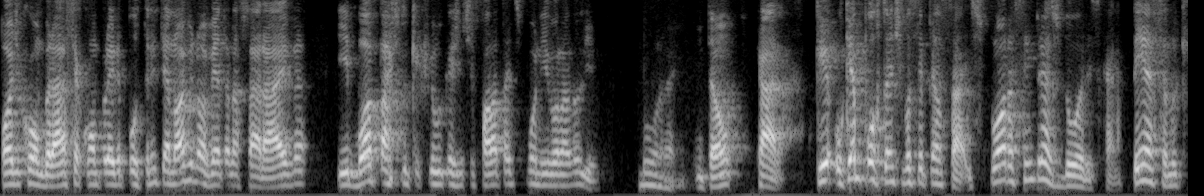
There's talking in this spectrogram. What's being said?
Pode comprar, você compra ele por R$ 39,90 na Saraiva e boa parte do que aquilo que a gente fala está disponível lá no livro. Boa. Então, cara, o que é importante você pensar? Explora sempre as dores, cara. Pensa no que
